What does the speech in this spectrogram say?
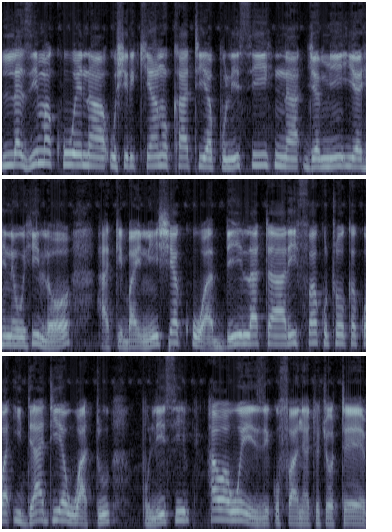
lazima kuwe na ushirikiano kati ya polisi na jamii ya eneo hilo, akibainisha kuwa bila taarifa kutoka kwa idadi ya watu, polisi hawawezi kufanya chochote.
